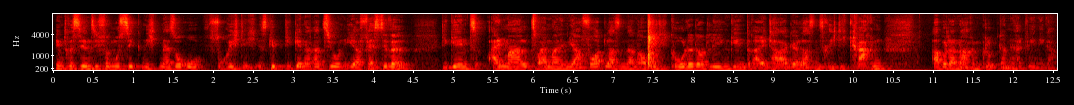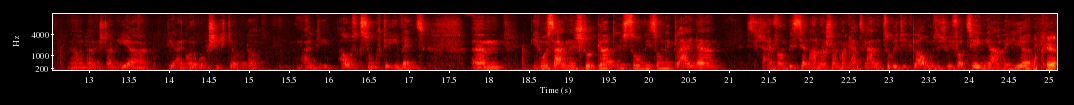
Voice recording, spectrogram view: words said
interessieren sich für Musik nicht mehr so, so richtig. Es gibt die Generation eher Festival. Die gehen einmal, zweimal im Jahr fort, lassen dann auch richtig Kohle dort liegen, gehen drei Tage, lassen es richtig krachen, aber danach im Club dann halt weniger. Ja, da ist dann eher die 1-Euro-Geschichte oder mal die ausgesuchte Events. Ähm, ich muss sagen, in Stuttgart ist so wie so eine kleine es ist einfach ein bisschen anders. Man kann es gar nicht so richtig glauben, es ist wie vor zehn Jahren hier. Okay.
